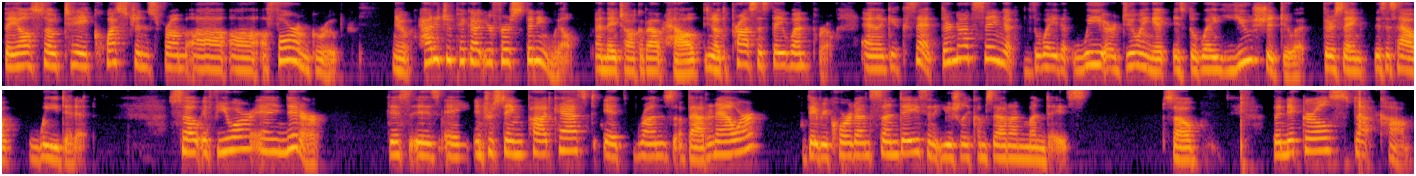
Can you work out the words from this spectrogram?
They also take questions from a, a, forum group. You know, how did you pick out your first spinning wheel? And they talk about how, you know, the process they went through. And like I said, they're not saying that the way that we are doing it is the way you should do it. They're saying this is how we did it. So if you are a knitter this is a interesting podcast. It runs about an hour. they record on Sundays and it usually comes out on Mondays. So, theknitgirls.com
